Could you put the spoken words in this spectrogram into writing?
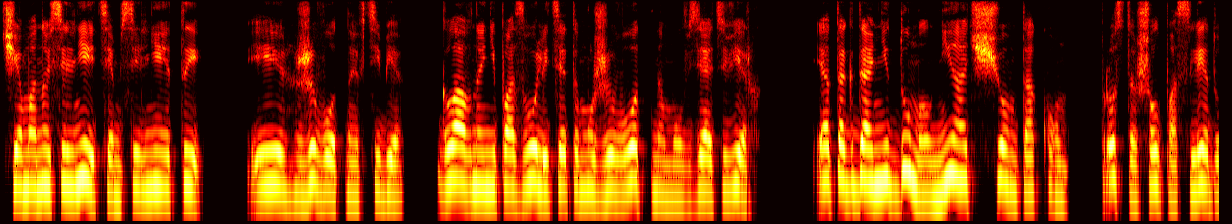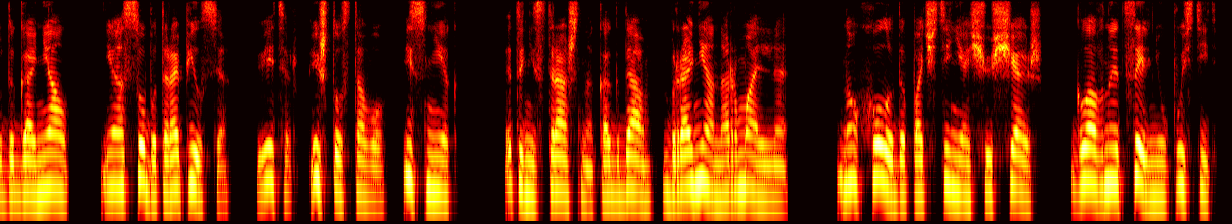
Чем оно сильнее, тем сильнее ты. И животное в тебе. Главное не позволить этому животному взять верх. Я тогда не думал ни о чем таком. Просто шел по следу, догонял. Не особо торопился. Ветер. И что с того? И снег. Это не страшно, когда броня нормальная. Но холода почти не ощущаешь. Главное цель не упустить.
